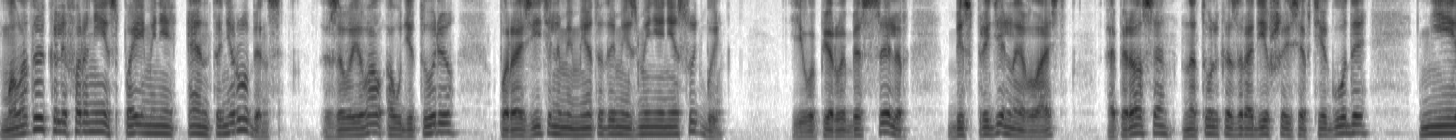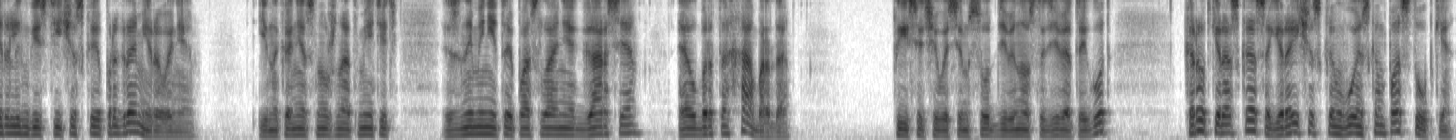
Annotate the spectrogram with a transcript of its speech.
Молодой калифорниец по имени Энтони Робинс завоевал аудиторию поразительными методами изменения судьбы. Его первый бестселлер «Беспредельная власть» опирался на только зародившееся в те годы нейролингвистическое программирование. И, наконец, нужно отметить знаменитое послание Гарсия Элберта Хаббарда. 1899 год — короткий рассказ о героическом воинском поступке,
